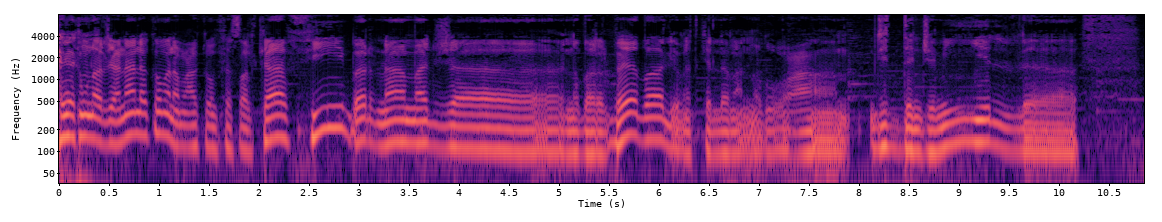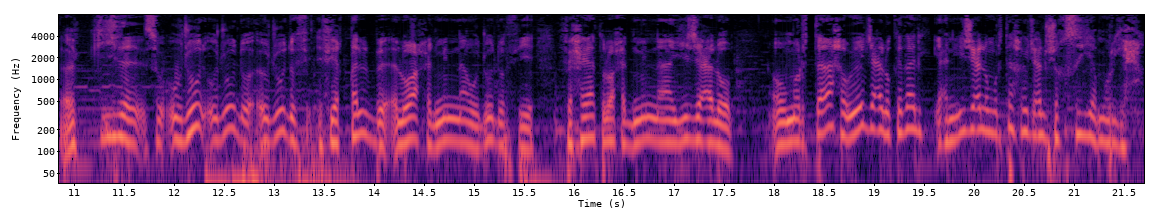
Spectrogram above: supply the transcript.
حياكم الله رجعنا لكم. أنا معكم فيصل كاف في برنامج آه، النظارة البيضاء. اليوم نتكلم عن موضوع جدا جميل. آه، كذا وجود وجوده وجوده في قلب الواحد منا وجوده في في حياة الواحد منا يجعله مرتاح ويجعله كذلك يعني يجعله مرتاح ويجعله شخصية مريحة.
